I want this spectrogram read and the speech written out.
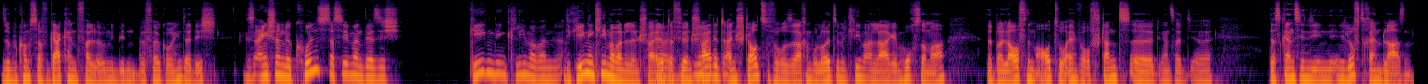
So bekommst du auf gar keinen Fall irgendwie die Bevölkerung hinter dich. Das ist eigentlich schon eine Kunst, dass jemand, der sich gegen den Klimawandel. die gegen den Klimawandel entscheidet, Ja, dafür ja. entscheidet, einen Stau zu verursachen, wo Leute mit Klimaanlage im Hochsommer äh, bei laufendem Auto einfach auf Stand äh, die ganze Zeit äh, das Ganze in die, in die Luft reinblasen.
